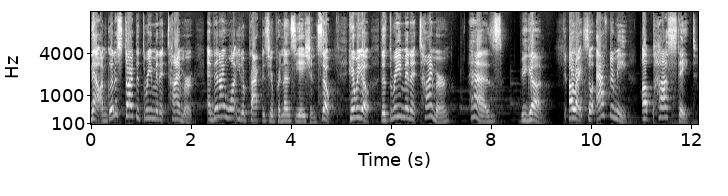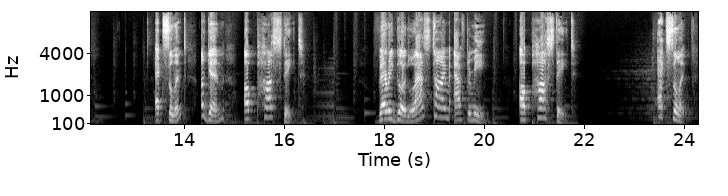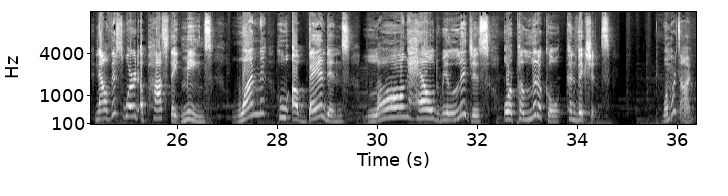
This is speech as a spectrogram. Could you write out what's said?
Now, I'm going to start the three minute timer and then I want you to practice your pronunciation. So, here we go. The three minute timer has begun. All right, so after me, apostate. Excellent. Again, apostate. Very good. Last time after me, apostate. Excellent. Now, this word apostate means one who abandons long held religious or political convictions. One more time.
